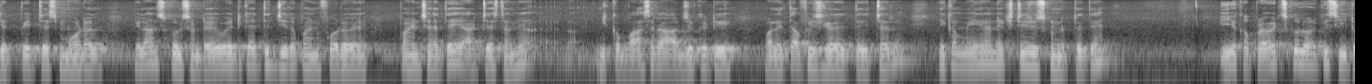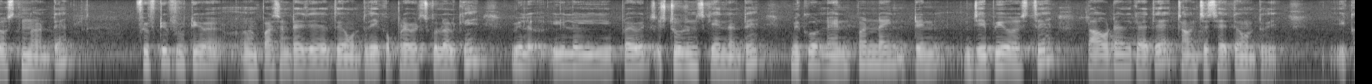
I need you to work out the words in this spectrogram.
జెడ్పిహెచ్ఎస్ మోడల్ ఇలాంటి స్కూల్స్ ఉంటాయి. వీటికైతే జీరో పాయింట్ ఫోర్ పాయింట్స్ అయితే యాడ్ చేస్తాను ఇక బాసరా ఆర్జుకేటి వాళ్ళైతే అఫీషియల్ అయితే ఇచ్చారు. ఇక మెయిన్గా నెక్స్ట్ చూసుకున్నట్టయితే ఈ యొక్క ప్రైవేట్ స్కూల్ వరకు సీట్ వస్తుందంటే ఫిఫ్టీ ఫిఫ్టీ పర్సంటేజ్ అయితే ఉంటుంది. ఇక ప్రైవేట్ స్కూల్ వాళ్ళకి వీళ్ళు వీళ్ళు ఈ ప్రైవేట్ స్టూడెంట్స్కి ఏంటంటే మీకు nine point nine ten GP వస్తే రావడానికి అయితే ఛాన్సెస్ అయితే ఉంటుంది. ఇక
